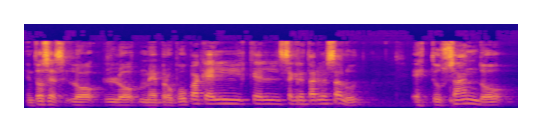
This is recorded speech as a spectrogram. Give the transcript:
Entonces, lo, me preocupa que el, que el secretario de salud esté usando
